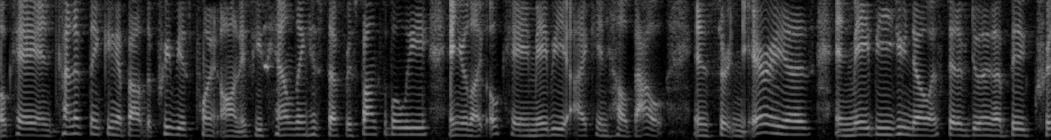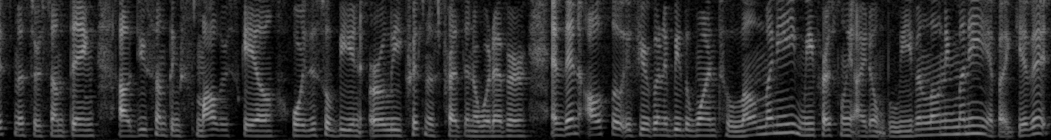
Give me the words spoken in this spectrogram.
Okay, and kind of thinking about the previous point on if he's handling his stuff responsibly and you're like, okay, maybe I can help out in certain areas and maybe, you know, instead of doing a big Christmas or something, I'll do something smaller scale or this will be an early Christmas present or whatever. And then also if you're going to be the one to loan money, me personally, I don't believe in loaning money. If I give it,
